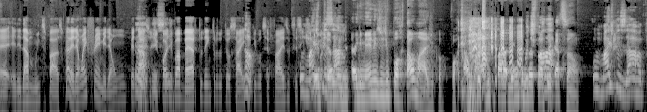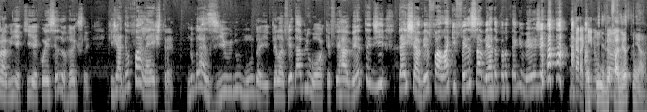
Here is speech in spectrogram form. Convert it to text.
é, ele dá muito espaço. Cara, ele é um iframe, ele é um pedaço é, de código aí. aberto dentro do teu site Não, que você faz o que você sentir. O mais bizarro... de Tag Manager de portal mágico. Portal mágico para dentro da sua aplicação. O mais bizarro para mim aqui é conhecer o Huxley, que já deu palestra no Brasil e no mundo aí, pela VWO, que é ferramenta de teste AV, falar que fez essa merda pelo Tag Manager. Cara, quem eu fiz, nunca... eu fazia assim, ó.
